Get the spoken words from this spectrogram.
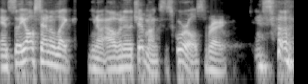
And so they all sounded like, you know, Alvin and the Chipmunks, the squirrels. Right. And so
